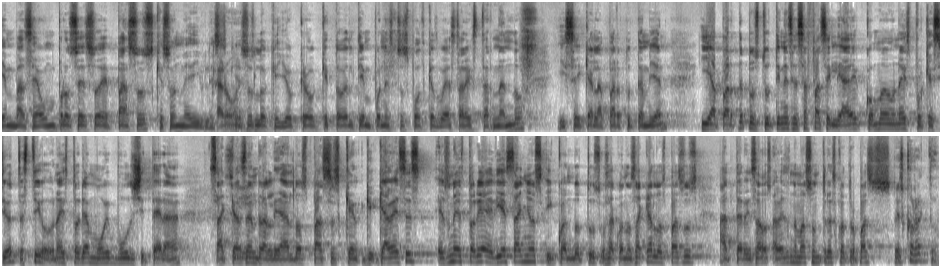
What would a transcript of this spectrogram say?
en base a un proceso de pasos que son medibles. Claro, Que eso es lo que yo creo que todo el tiempo en estos podcasts voy a estar externando y sé que a la par tú también. Y aparte, pues tú tienes esa facilidad de cómo de una, porque he sido testigo de una historia muy bullshitera, sacas Sí. en realidad los pasos que, que, que a veces es una historia de 10 años y cuando tú, o sea, cuando sacas los pasos aterrizados, a veces nada más son 3, 4 pasos. Es correcto.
